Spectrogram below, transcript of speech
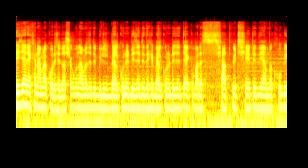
ডিজাইন এখানে আমরা করেছি। দর্শক বন্ধু আমরা যদি ব্যালকনির ডিজাইনটি দেখি ব্যালকনির ডিজাইনটি একেবারে সাত ফিট সেটে দিয়ে আমরা খুবই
